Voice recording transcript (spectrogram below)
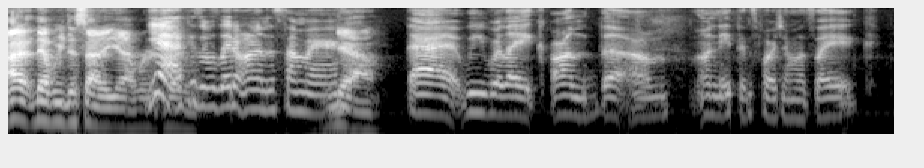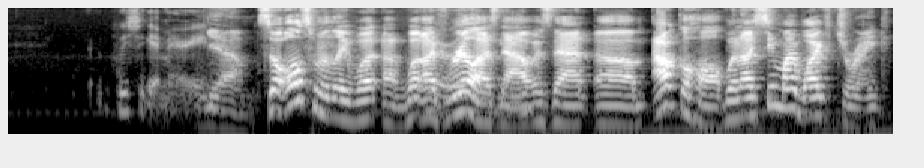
I, that we decided, yeah, we're yeah, because it was later on in the summer. yeah, that we were like on the um on Nathan's porch and was like, we should get married. yeah. So ultimately, what uh, what I've realized now is that um, alcohol. When I see my wife drink,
